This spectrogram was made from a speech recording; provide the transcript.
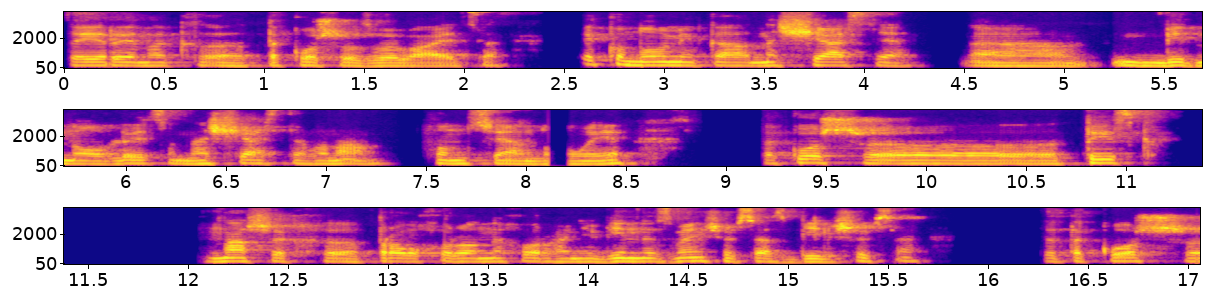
Цей ринок е, також розвивається. Економіка, на щастя, е, відновлюється. На щастя, вона функціонує. Також е, тиск наших е, правоохоронних органів він не зменшився, а збільшився. Це також е,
